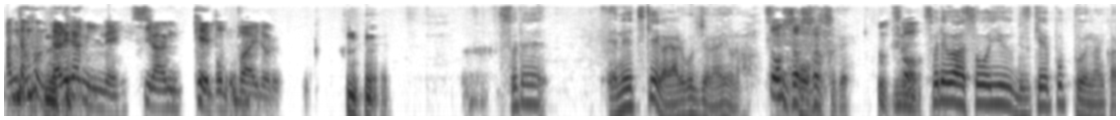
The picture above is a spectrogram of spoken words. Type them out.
あんなもん誰が見んねん。知らん K-POP アイドル。それ、NHK がやることじゃないよな。そうそうそう。そうそう。それはそういう別に K-POP なんか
